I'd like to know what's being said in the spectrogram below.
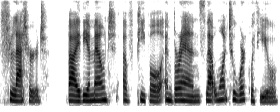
flattered by the amount of people and brands that want to work with you.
